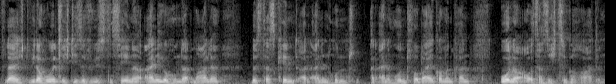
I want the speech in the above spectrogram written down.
Vielleicht wiederholt sich diese wüste Szene einige hundert Male, bis das Kind an, einen Hund, an einem Hund vorbeikommen kann, ohne außer sich zu geraten.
